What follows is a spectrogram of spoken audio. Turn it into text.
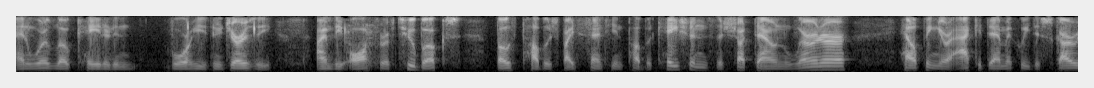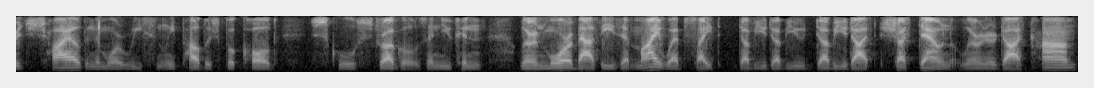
and we're located in Voorhees, New Jersey. I'm the author of two books, both published by Sentient Publications, The Shutdown Learner, Helping Your Academically Discouraged Child, and the more recently published book called School Struggles. And you can learn more about these at my website, www.shutdownlearner.com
